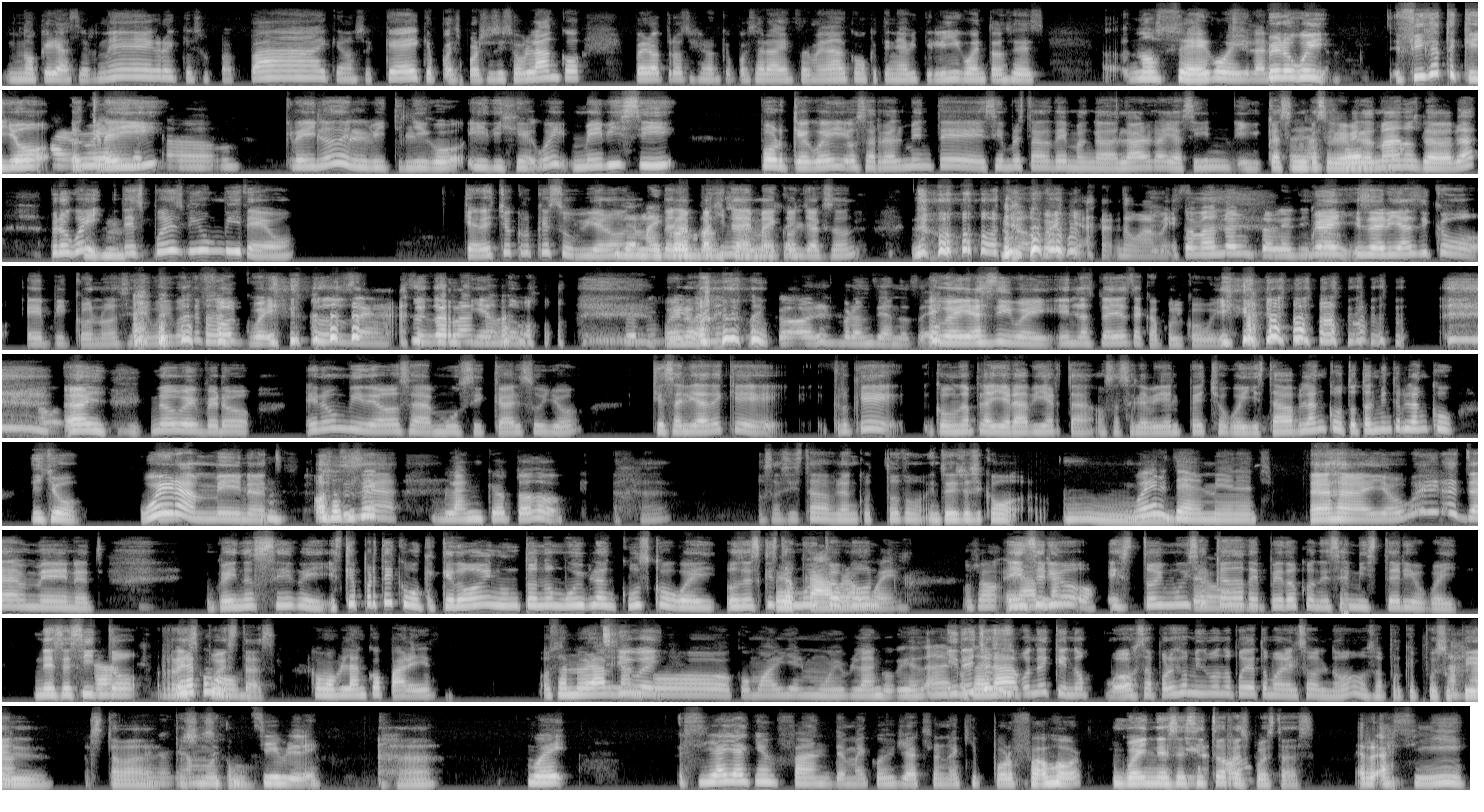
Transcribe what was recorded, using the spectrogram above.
no quería ser negro y que su papá y que no sé qué, y que pues por eso se hizo blanco, pero otros dijeron que pues era enfermedad, como que tenía vitiligo, entonces, ah, no sé, güey. la Pero, güey, fíjate que yo I eh, really creí, creí lo del vitiligo y dije, güey, maybe sí, porque, güey, o sea, realmente siempre está de manga larga y así, y casi nunca se le ven las manos, bla, bla, bla. Pero, güey, después vi un video que de hecho creo que subieron De la página de. Michael Jackson. No, no, güey, ya, no mames. Tomando el solecito. Güey, sería así como épico, ¿no? Así de, güey, what the fuck, güey. O sea, no entiendo. Bueno. bronceándose. Güey, así, güey, en las playas de Acapulco, güey. bueno. Ay, no, güey, pero era un video, o sea, musical suyo, que salía de que, creo que con una playera abierta, o sea, se le veía el pecho, güey, y estaba blanco, totalmente blanco. Y yo, wait a minute. O sea, sí se blanqueó todo. ajá. O sea, sí estaba blanco todo. Entonces yo así como. Wait mm. a minute. Ajá, yo, wait a damn minute. Güey, no sé, güey. Es que aparte como que quedó en un tono muy blancuzco, güey. O sea, es que está muy cabrón, cabrón. O sea, En serio, blanco, estoy muy pero sacada de pedo con ese misterio, güey. Necesito era como- respuestas. como blanco pared. O sea, no era Sí, blanco como alguien muy blanco. Que "Ay", Y de sea, hecho se supone que no, o sea, por eso mismo no podía tomar el sol, ¿no? O sea, porque pues su Ajá. piel estaba era pues muy como, sensible. ajá. Güey, si hay alguien fan de Michael Jackson aquí, por favor. Güey, necesito ¿no? respuestas. R- Así.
